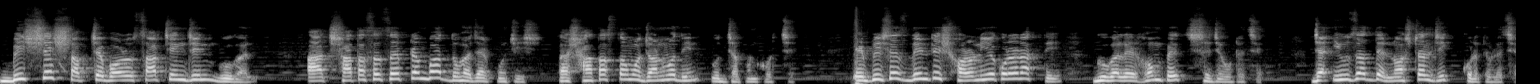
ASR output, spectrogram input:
বিশ্বের সবচেয়ে বড় সার্চ ইঞ্জিন গুগল। আজ সাতাশে সেপ্টেম্বর দু হাজার পঁচিশ, তার সাতাশতম জন্মদিন উদযাপন করছে। এই বিশেষ দিনটি স্মরণীয় করে রাখতে গুগলের হোম পেজ সেজে উঠেছে, যা ইউজারদের নস্টালজিক করে তুলেছে।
